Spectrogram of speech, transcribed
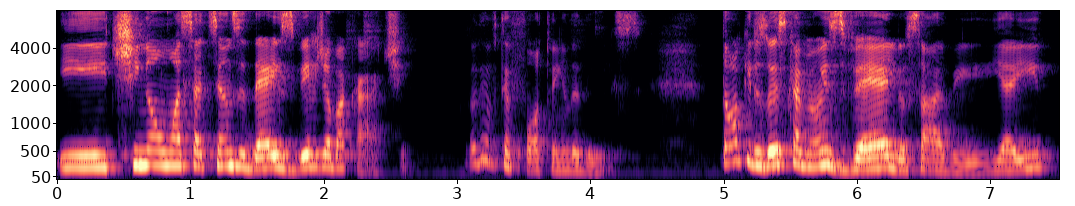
e tinha uma 710 verde abacate. Eu devo ter foto ainda deles. Então, aqueles dois caminhões velhos, sabe? E aí,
